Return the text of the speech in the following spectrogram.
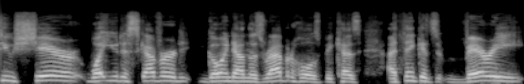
to share what you discovered going down those rabbit holes because I think it's very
